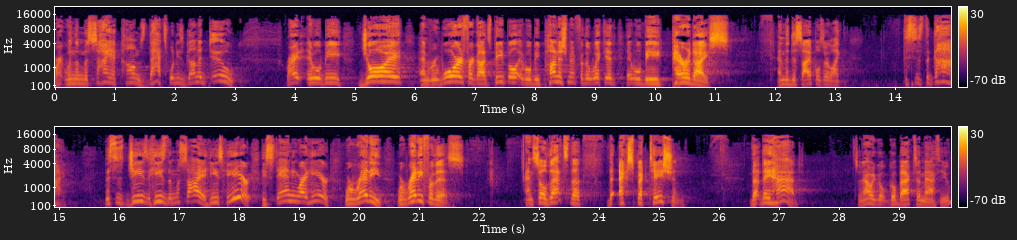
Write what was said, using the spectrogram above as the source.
right? When the Messiah comes, that's what he's going to do, right? It will be joy and reward for God's people, it will be punishment for the wicked, it will be paradise. And the disciples are like, this is the guy. This is Jesus. He's the Messiah. He's here. He's standing right here. We're ready. We're ready for this. And so that's the, the expectation that they had. So now we go, go back to Matthew.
